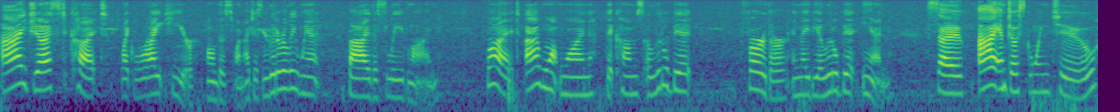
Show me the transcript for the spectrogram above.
I just cut like right here on this one. I just literally went by the sleeve line. But I want one that comes a little bit further and maybe a little bit in. So I am just going to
